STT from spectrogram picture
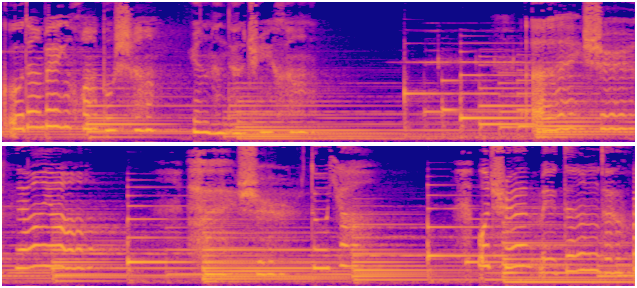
孤单背影画不上圆满的句号。爱是良药还是毒药？我却没等到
